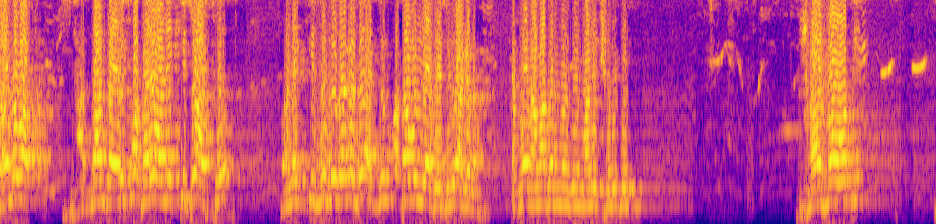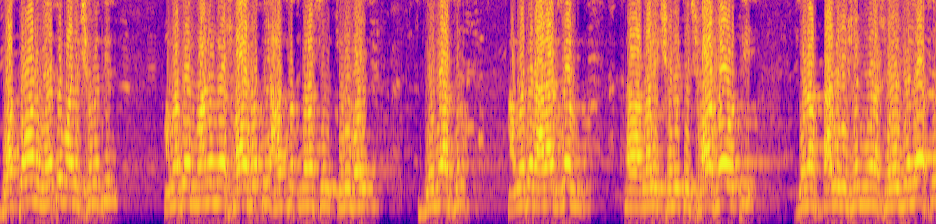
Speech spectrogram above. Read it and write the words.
ধন্যবাদ। সাবধান ডাইরেক্ট কথায় অনেক কিছু আসছে। অনেক কিছু বোঝা গেছে, একজন কথা বললে বেশি লাগে না। এখন আমাদের মধ্যে মালিক সমিতির সহসভাপতি বর্তমান যেহেতু মালিক সমিতির আমাদের মাননীয় সভাপতি হাজরত মেয়র সিং চুরু ভাই জেলে আছে আমাদের আর একজন মালিক সমিতির সহসভাপতি জনাব তামিল হোসেন মিয়া শহীদ জেলে আছে।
